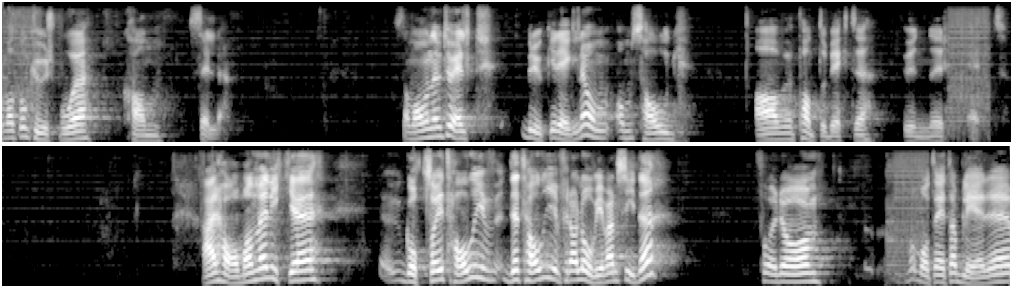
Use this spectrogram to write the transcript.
om at konkursboet kan selge. Så da må man eventuelt bruke reglene om, om salg av panteobjektet under ett. Her har man vel ikke gått så i detalj, detalj fra lovgiverens side for å på en måte etablere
